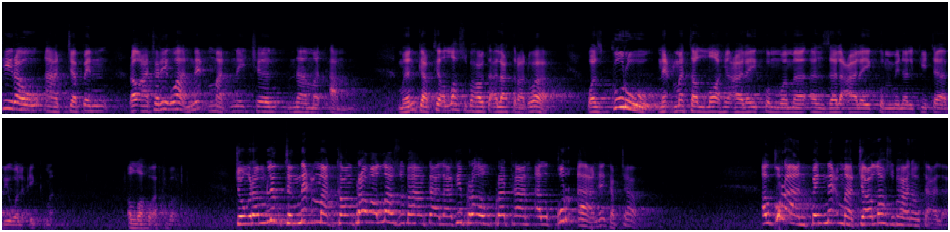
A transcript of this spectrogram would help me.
ที่เราอาจจะเป็นเราอาจจะเรียกว่าเนมัดในเชิงนามธรรม เหมือนกับที่อัลลอฮฺ سبحانه และ تعالى ตรัสว่า واذكروا نعمة الله عليكم وما أنزل عليكم من الكتاب والحكمة الله أكبر จงรำลึกถึงเนืหมัดของพระอัลลอฮฺ سبحانه และ تعالى ที่พระองค์ประทานอัลกุรอานให้กับเจ้า อัลกุรอานเป็นเนืหมัดจากอัลลอฮฺ سبحانه และ تعالى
